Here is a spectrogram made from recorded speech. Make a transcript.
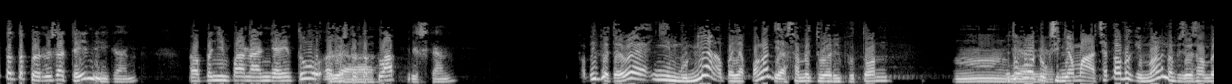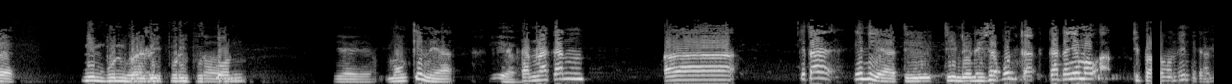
tetap harus ada ini kan. Eh, penyimpanannya itu harus Iya. tetap lapis kan. Tapi BTW nyimbunnya banyak banget ya sampai 2000 ton. Hmm, itu ya, produksinya macet apa gimana bisa sampai nimbun 2000 beribu-ribu ton. ton. Ya, ya. Mungkin ya. Iya. Karena kan eh kita ini ya di di Indonesia pun ka- katanya mau dibangun ini kan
